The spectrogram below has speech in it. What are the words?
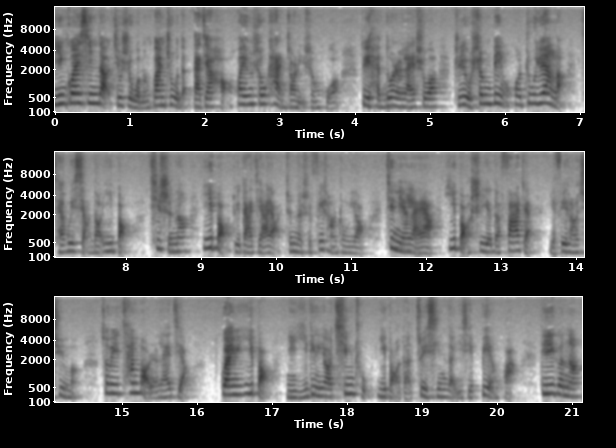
您关心的就是我们关注的。大家好，欢迎收看《赵理生活》。对很多人来说，只有生病或住院了才会想到医保。其实呢，医保对大家呀真的是非常重要。近年来啊，医保事业的发展也非常迅猛。作为参保人来讲，关于医保，你一定要清楚医保的最新的一些变化。第一个呢，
